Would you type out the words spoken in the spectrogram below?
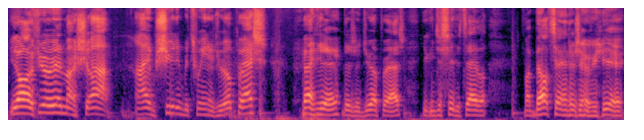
You know, if you're in my shop, I am shooting between a drill press. Right here, there's a drill press. You can just see the table. My belt sander's over here.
